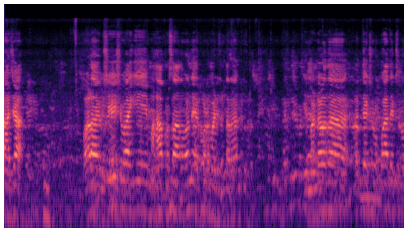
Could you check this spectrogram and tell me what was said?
ರಾಜ. ಬಹಳ ವಿಶೇಷವಾಗಿ ಮಹಾಪ್ರಸಾದವನ್ನು ಏರ್ಪಾಡು ಮಾಡಿರ್ತಾರೆ. ಈ ಮಂಡಳದ ಅಧ್ಯಕ್ಷರು, ಉಪಾಧ್ಯಕ್ಷರು,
